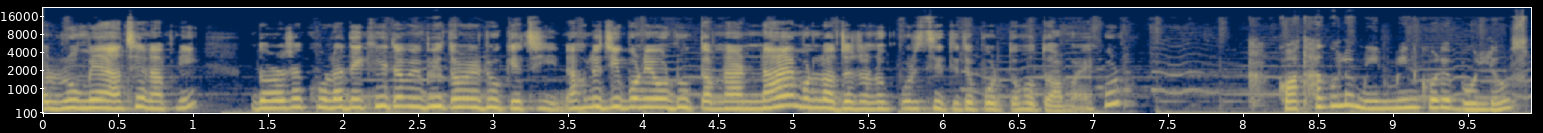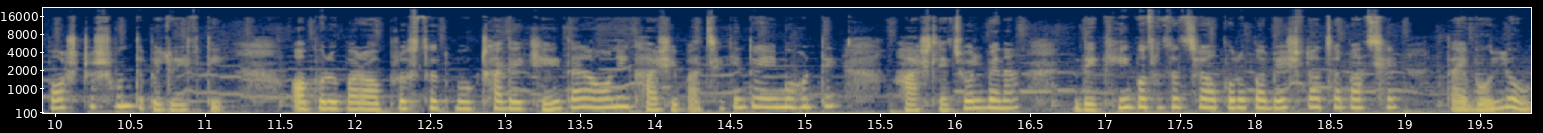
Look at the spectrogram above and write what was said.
রুমে আছেন আপনি? দরজা খোলা দেখেই তো আমি ভেতরে ঢুকেছি। না হলে জীবনেও ঢুকতাম না। আর না এমন লজ্জাজনক পরিস্থিতিতে পড়তে হতো আমায়। কথাগুলো মিনমিন করে বললেও স্পষ্ট শুনতে পেল ইফতি। অপরূপার অপ্রস্তুত মুখটা দেখে তারা অনেক হাসি পাচ্ছে। কিন্তু এই মুহূর্তে হাসলে চলবে না। দেখেই বোঝা যাচ্ছে অপরূপা বেশ লজ্জা পাচ্ছে। তাই বলল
